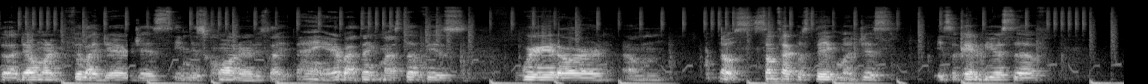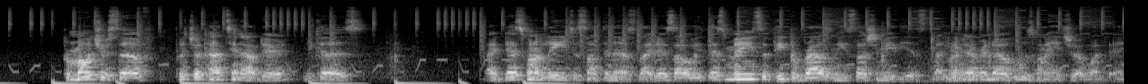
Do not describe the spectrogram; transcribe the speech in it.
But like, they don't want to feel like they're just in this corner. It's like, dang, everybody think my stuff is weird or um, no, some type of stigma. Just it's okay to be yourself. Promote yourself. Put your content out there because like that's gonna lead to something else. Like there's always there's millions of people browsing these social medias. Like Right. you never know who's gonna hit you up one day.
